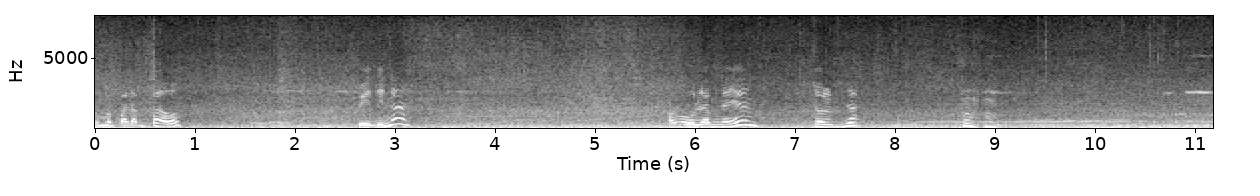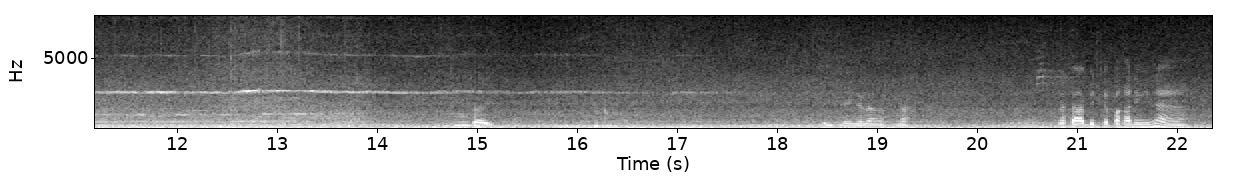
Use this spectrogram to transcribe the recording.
Tumapalag pa oh. Pwede na. Ang ulam na yan. Solve na. Guys. Simple ka lang na. Nasabit ka pa kanina. ah.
